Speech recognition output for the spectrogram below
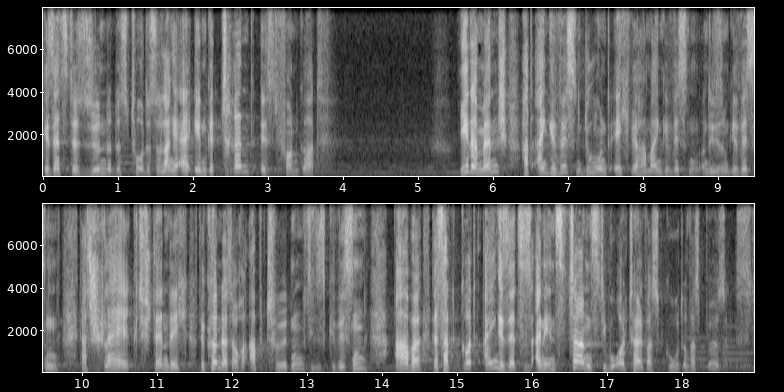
Gesetz der Sünde und des Todes, solange er eben getrennt ist von Gott. Jeder Mensch hat ein Gewissen. Du und ich, wir haben ein Gewissen. Und in diesem Gewissen, das schlägt ständig. Wir können das auch abtöten, dieses Gewissen. Aber das hat Gott eingesetzt. Es ist eine Instanz, die beurteilt, was gut und was böse ist.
